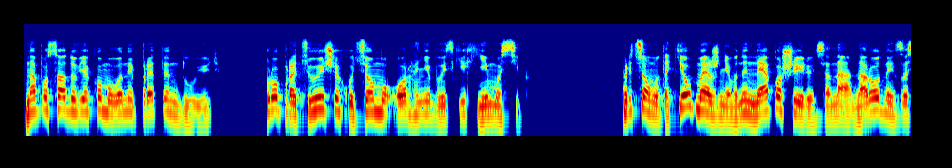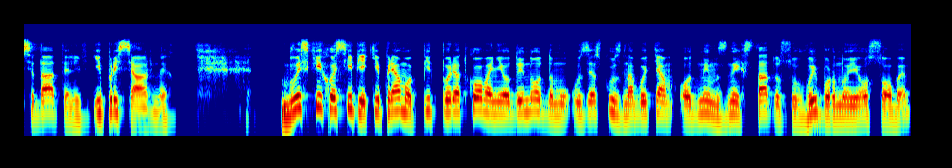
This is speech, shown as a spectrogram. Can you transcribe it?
на посаду, в якому вони претендують, про працюючих у цьому органі близьких їм осіб. При цьому такі обмеження вони не поширюються на народних засідателів і присяжних, близьких осіб, які прямо підпорядковані один одному у зв'язку з набуттям одним з них статусу виборної особи,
